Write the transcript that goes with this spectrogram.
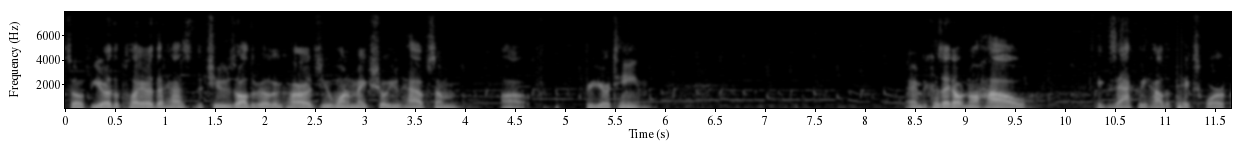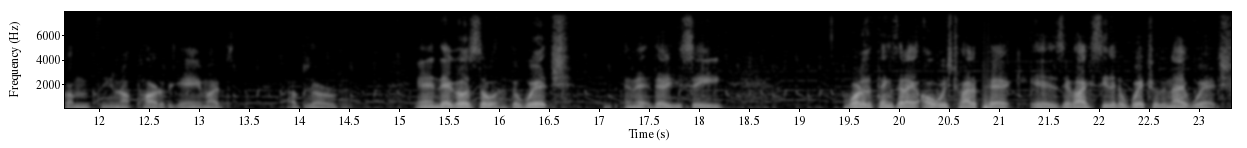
So if you're the player that has to choose all the building cards, you want to make sure you have some uh, for your team and because I don't know how exactly how the picks work I'm you know, not part of the game I observe and there goes the, the witch and there you see one of the things that I always try to pick is if I see that a witch or the night witch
